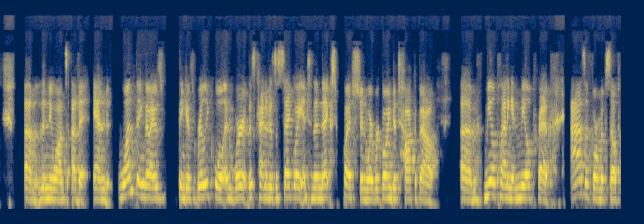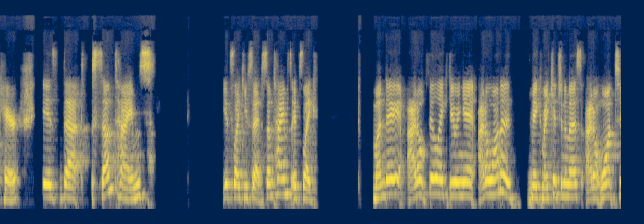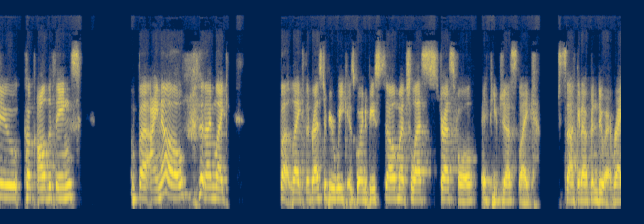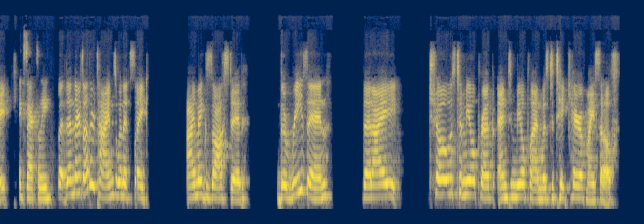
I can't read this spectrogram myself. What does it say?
um, the nuance of it. And one thing that I was think is really cool, and we're this kind of is a segue into the next question where we're going to talk about um, meal planning and meal prep as a form of self care is that sometimes it's like you said, sometimes it's like Monday, I don't feel like doing it. I don't want to make my kitchen a mess. I don't want to cook all the things. But I know that I'm like, but like the rest of your week is going to be so much less stressful if you just like suck it up and do it, right? Exactly. But then there's other times when it's like, I'm exhausted. The reason that I chose to meal prep and to meal plan was to take care of myself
